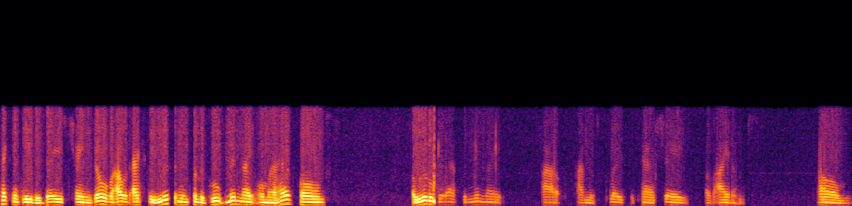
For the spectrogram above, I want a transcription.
technically the days change over, I was actually listening to the group Midnight on my headphones. A little bit after midnight, I I misplaced a cache of items. Um,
